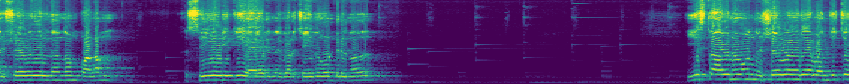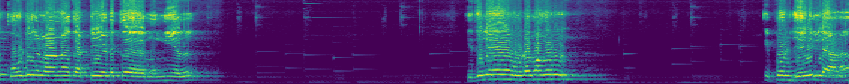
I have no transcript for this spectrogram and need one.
നിക്ഷേപകരിൽ നിന്നും പണം സ്വീകരിക്കുകയായിരുന്നു ഇവർ ചെയ്തുകൊണ്ടിരുന്നത്. ഈ സ്ഥാപനവും നിക്ഷേപകരെ വഞ്ചിച്ച കോടികളാണ് തട്ടിയെടുത്ത് മുങ്ങിയത്. ഇതിലെ ഉടമകൾ ഇപ്പോൾ ജയിലിലാണ്.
